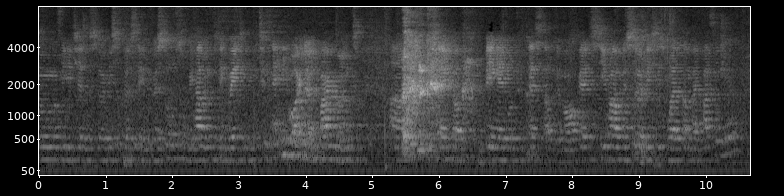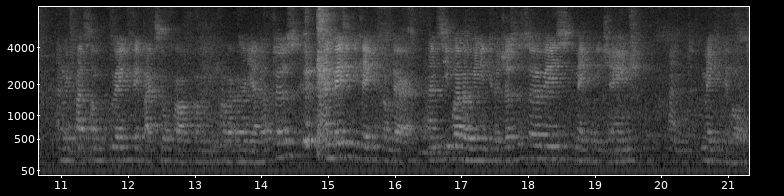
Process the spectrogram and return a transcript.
no mobility as a service per se in Bristol, so we haven't integrated into any wider environment sake of being able to test out the market, see how the service is welcomed by passengers. And we've had some great feedback so far from our early adopters, and basically take it from there and see whether we need to adjust the service, make any change, and make it evolve.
